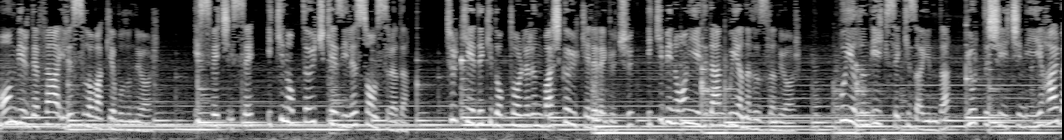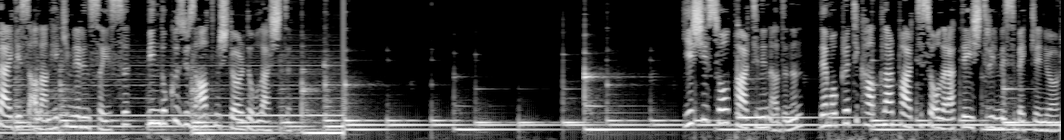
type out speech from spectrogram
11 defa ile Slovakya bulunuyor. İsveç ise, 2.3 kez ile son sırada. Türkiye'deki doktorların başka ülkelere göçü, 2017'den bu yana hızlanıyor. Bu yılın ilk 8 ayında, yurt dışı için iyi hal belgesi alan hekimlerin sayısı, 1964'e ulaştı. Yeşil Sol Parti'nin adının Demokratik Halklar Partisi olarak değiştirilmesi bekleniyor.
